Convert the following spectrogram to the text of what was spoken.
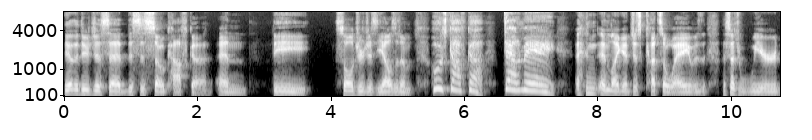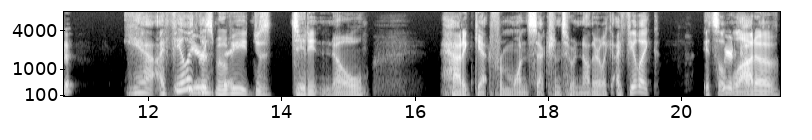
the other dude just said this is so Kafka and the soldier just yells at him who's Kafka tell me and and like it just cuts away it was such weird Yeah, I feel like this thing. movie just didn't know how to get from one section to another. Like I feel like it's a Weird lot of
